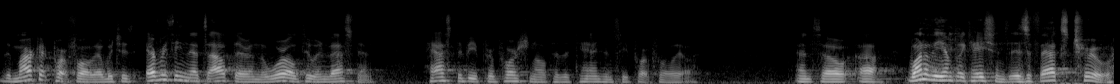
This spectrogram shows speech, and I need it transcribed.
the market portfolio, which is everything that's out there in the world to invest in, has to be proportional to the tangency portfolio. And so uh, one of the implications is if that's true,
